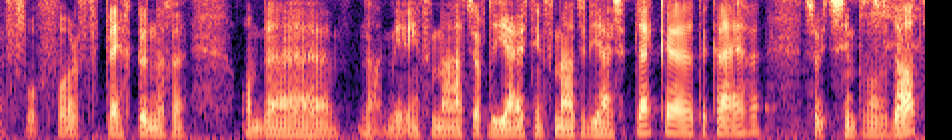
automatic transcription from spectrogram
voor, voor verpleegkundigen om uh, nou, meer informatie of de juiste informatie op de juiste plek uh, te krijgen. Zoiets simpels als dat.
